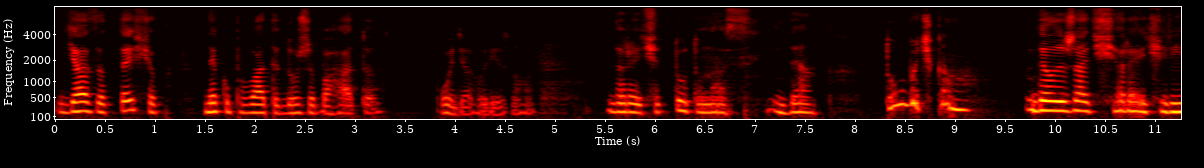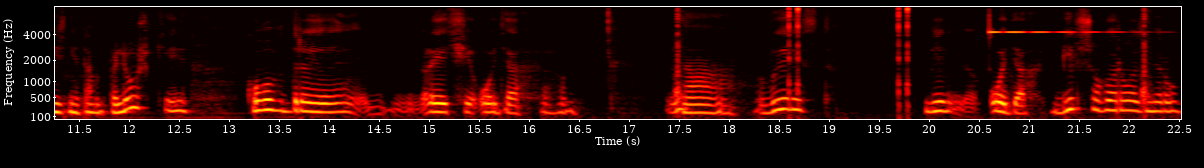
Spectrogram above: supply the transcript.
я за те, щоб не купувати дуже багато одягу різного. До речі, тут у нас іде тумбочка, де лежать ще речі різні, там пелюшки, ковдри, речі, одяг е, на виріст, одяг більшого розміру.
